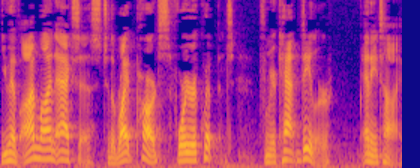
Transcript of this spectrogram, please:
you have online access to the right parts for your equipment from your CAT dealer anytime.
